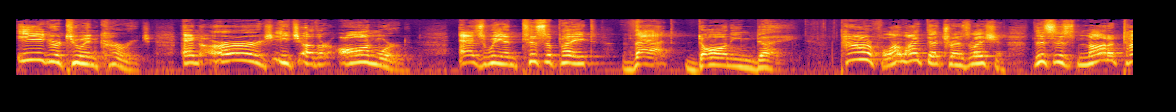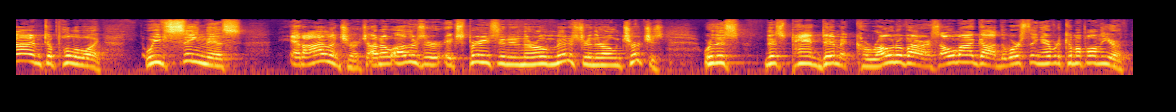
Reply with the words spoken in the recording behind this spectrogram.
eager to encourage and urge each other onward as we anticipate that dawning day. Powerful. I like that translation. This is not a time to pull away. We've seen this at Island Church. I know others are experiencing it in their own ministry, in their own churches, where this, this pandemic, coronavirus, oh my God, the worst thing ever to come up on the earth,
